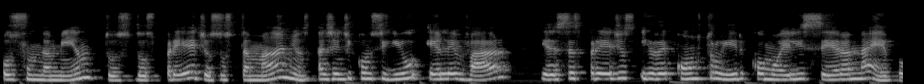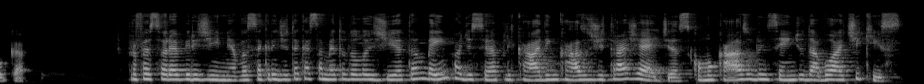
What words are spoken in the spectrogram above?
os fundamentos dos prédios, os tamanhos, a gente conseguiu elevar esses prédios e reconstruir como eles eram na época. Professora Virgínia, você acredita que essa metodologia também pode ser aplicada em casos de tragédias, como o caso do incêndio da Boate Kiss?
